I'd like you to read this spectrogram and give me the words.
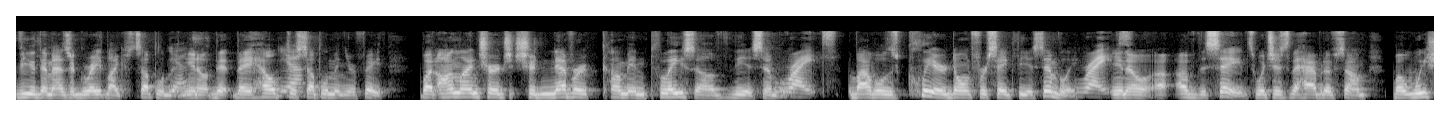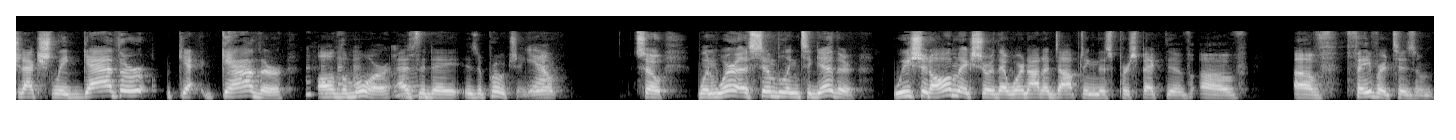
view them as a great, like, supplement. You Yes. know, they, they help Yeah. to supplement your faith. But online church should never come in place of the assembly Right. the Bible is clear, don't forsake the assembly, Right. you know, uh, of the saints, which is the habit of some. But we should actually gather, ga- gather all the more as the day is approaching, Yeah. you know. So when we're assembling together, we should all make sure that we're not adopting this perspective of of favoritism,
